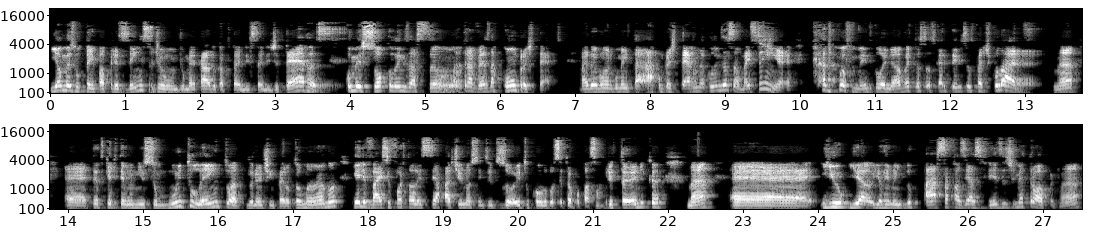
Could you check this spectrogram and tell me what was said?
e, ao mesmo tempo, a presença de um, de um mercado capitalista ali de terras, começou a colonização através da compra de terras mas vão argumentar a compra de terra não é colonização. Mas sim, é, cada movimento colonial vai ter suas características particulares. Né? É, tanto que ele tem um início muito lento durante o Império Otomano e ele vai se fortalecer a partir de 1918, quando você tem a ocupação britânica, né? É, e, o, e, a, e, o, Reino Unido passa a fazer as vezes de metrópole. Né?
